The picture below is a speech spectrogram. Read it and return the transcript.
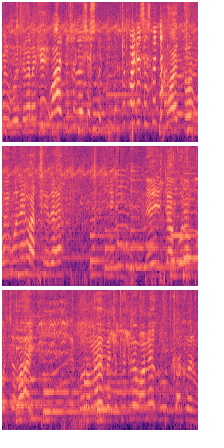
বের ভুই থেকে নাকি ভাই তোর ভুই বলেই মারছি রে। কি কর- এই যা গরম পড়ছে ভাই এই গরমে বেঁচে থাকলে অনেক রোজগার করব।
